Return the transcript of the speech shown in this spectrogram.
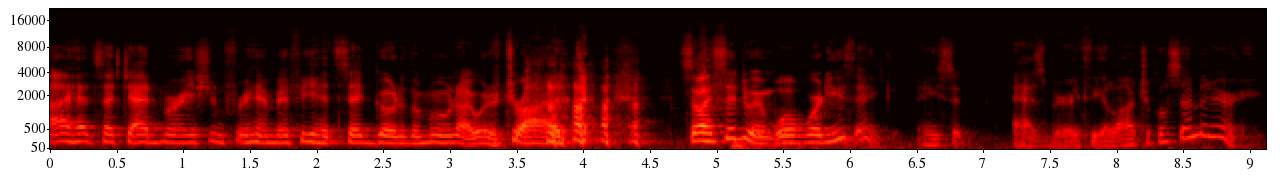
I had such admiration for him. If he had said go to the moon, I would have tried. so I said to him, Well, where do you think? And he said, Asbury Theological Seminary.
